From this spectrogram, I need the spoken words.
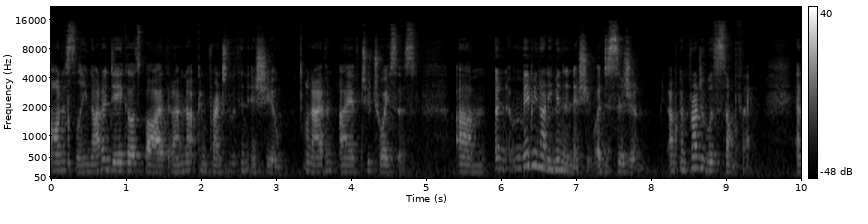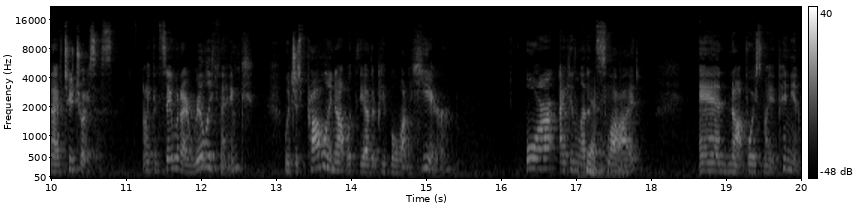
honestly, not a day goes by that I'm not confronted with an issue, and I have an, I have two choices, um, and maybe not even an issue, a decision. I'm confronted with something, and I have two choices. I can say what I really think, which is probably not what the other people want to hear, or I can let Yeah. it slide and not voice my opinion.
